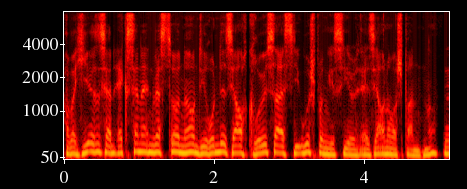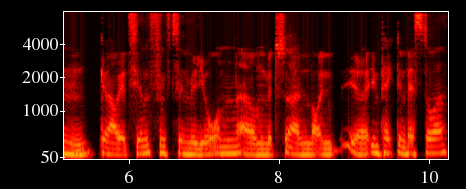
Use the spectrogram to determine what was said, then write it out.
Aber hier ist es ja ein externer Investor, ne? Und die Runde ist ja auch größer als die ursprüngliche Series. Ist ja auch nochmal spannend, ne? Mhm. Genau, jetzt hier 15 Millionen ähm, mit einem neuen äh, Impact-Investor.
